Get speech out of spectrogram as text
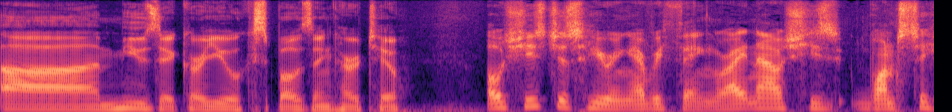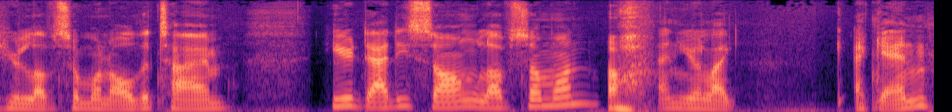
uh, music are you exposing her to? Oh, she's just hearing everything right now. She wants to hear "Love Someone" all the time. Hear Daddy's song "Love Someone," Oh. and you're like, again,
